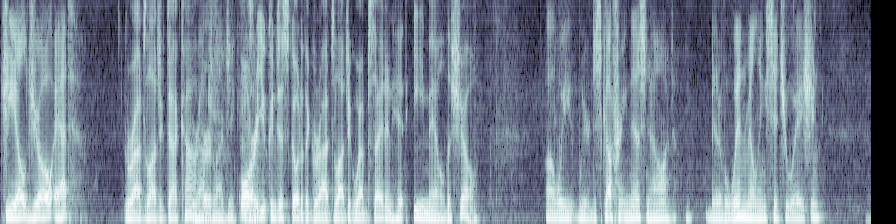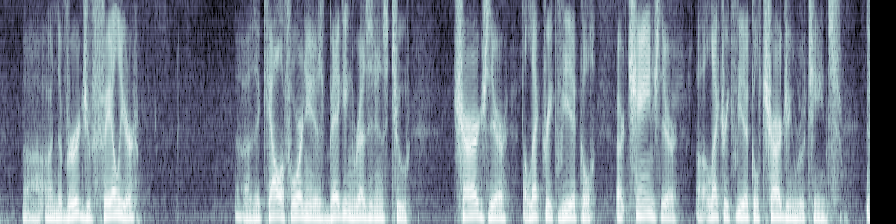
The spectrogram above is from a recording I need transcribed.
gljoe at GarageLogic.com. Garage Logic. Or you can just go to the Garage Logic website and hit email the show. Uh, we we're discovering this now, a bit of a windmilling situation. Uh, on the verge of failure, uh, that California is begging residents to charge their electric vehicle or change their uh, electric vehicle charging routines.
